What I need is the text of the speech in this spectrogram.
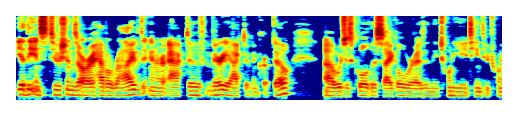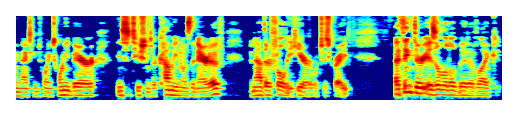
yeah, the institutions are have arrived and are active, very active in crypto, uh, which is cool this cycle. Whereas in the 2018 through 2019, 2020 bear, institutions are coming was the narrative, but now they're fully here, which is great. I think there is a little bit of like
